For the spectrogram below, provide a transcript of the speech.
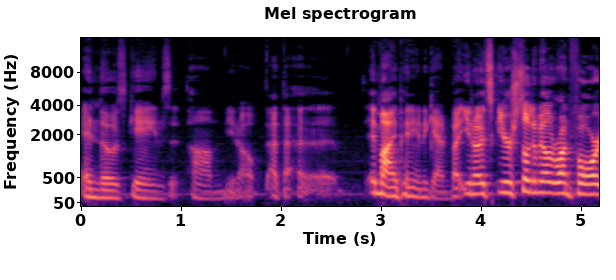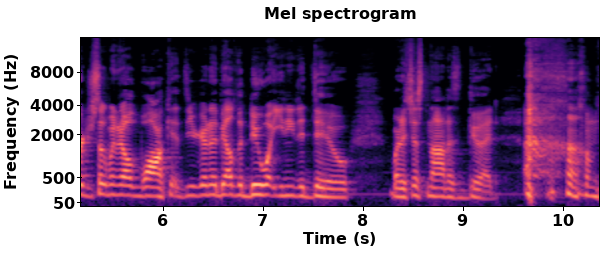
in those games. Um, you know, at the, uh, in my opinion, again, but you know, it's you're still gonna be able to run forward. You're still gonna be able to walk. You're gonna be able to do what you need to do, but it's just not as good. um,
